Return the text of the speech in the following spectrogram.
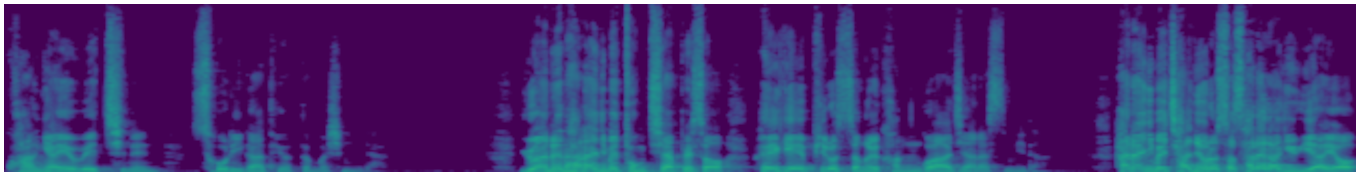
광야에 외치는 소리가 되었던 것입니다. 요한은 하나님의 통치 앞에서 회개의 필요성을 간과하지 않았습니다. 하나님의 자녀로서 살아가기 위하여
